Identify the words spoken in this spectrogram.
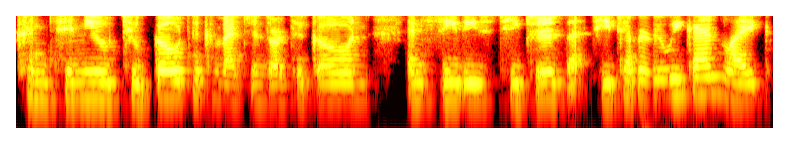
continue to go to conventions or to go and and see these teachers that teach every weekend like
